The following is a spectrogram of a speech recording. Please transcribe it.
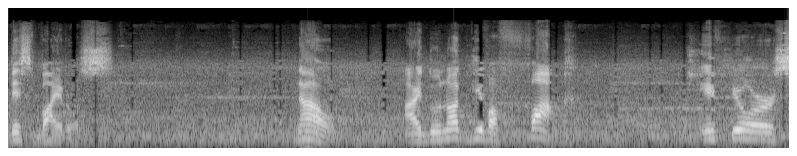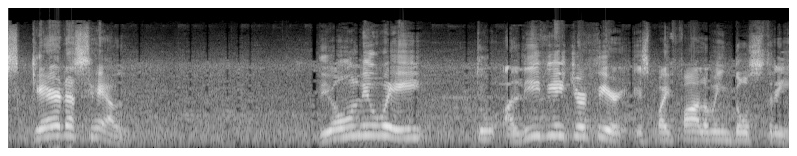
this virus. Now, I do not give a fuck if you're scared as hell. The only way to alleviate your fear is by following those three.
